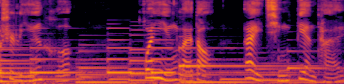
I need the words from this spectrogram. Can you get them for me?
我是李银河，欢迎来到爱情电台。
